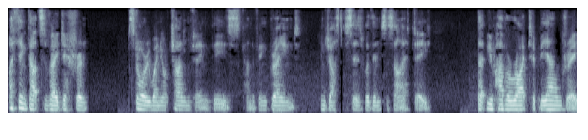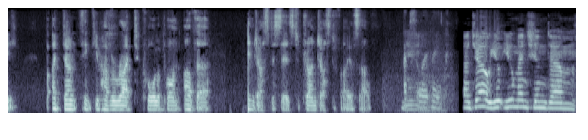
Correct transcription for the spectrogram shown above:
I think that's a very different story when you're challenging these kind of ingrained injustices within society. That you have a right to be angry, but I don't think you have a right to call upon other injustices to try and justify yourself. Absolutely. Uh, Joe, you, you mentioned um,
